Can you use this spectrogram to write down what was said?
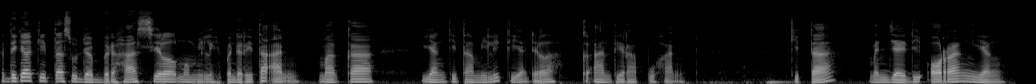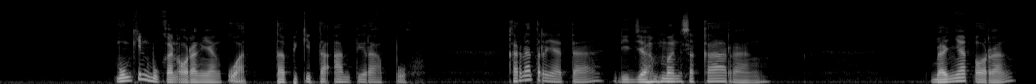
Ketika kita sudah berhasil memilih penderitaan, maka yang kita miliki adalah keantirapuhan. Kita menjadi orang yang mungkin bukan orang yang kuat, tapi kita anti rapuh. Karena ternyata di zaman sekarang banyak orang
